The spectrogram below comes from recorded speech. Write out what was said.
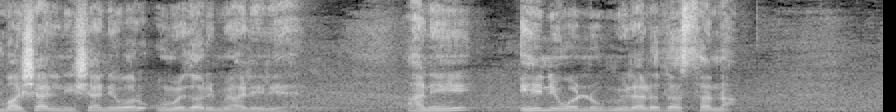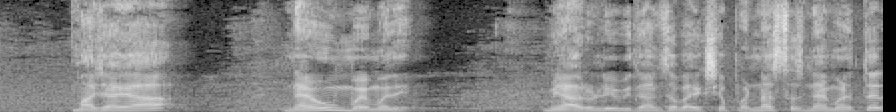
मशाल निशाणीवर उमेदवारी मिळालेली आहे. आणि ही निवडणूक मी लढत असताना माझ्या या नवी मुंबईमध्ये मी आरोली विधानसभा एकशे पन्नासच नाही म्हणत तर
